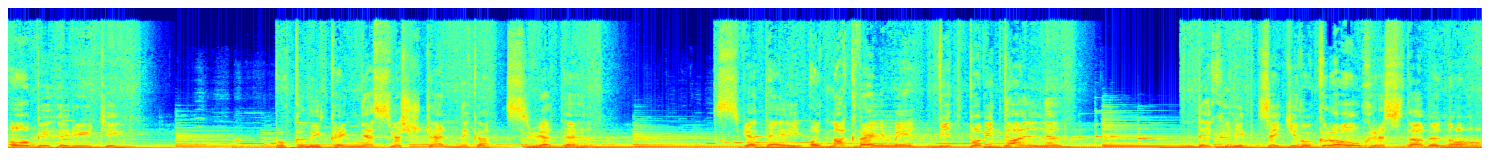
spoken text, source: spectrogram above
обігріті, покликання священника святе, святе й однак вельми відповідальне, де хліб це тіло кров Христа вино.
